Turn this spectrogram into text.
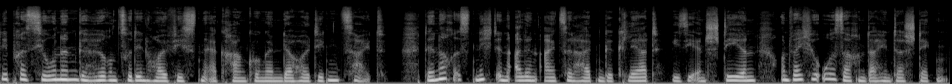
Depressionen gehören zu den häufigsten Erkrankungen der heutigen Zeit. Dennoch ist nicht in allen Einzelheiten geklärt, wie sie entstehen und welche Ursachen dahinter stecken.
